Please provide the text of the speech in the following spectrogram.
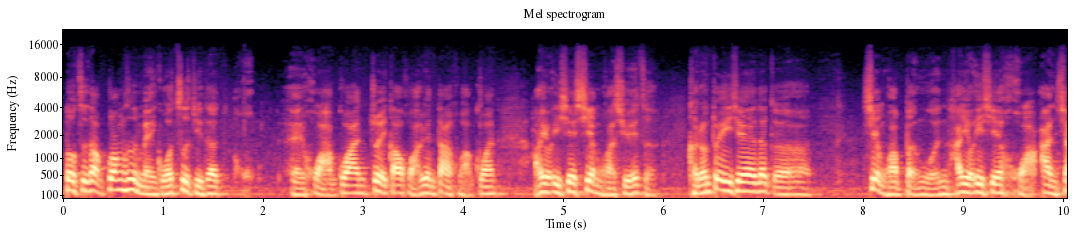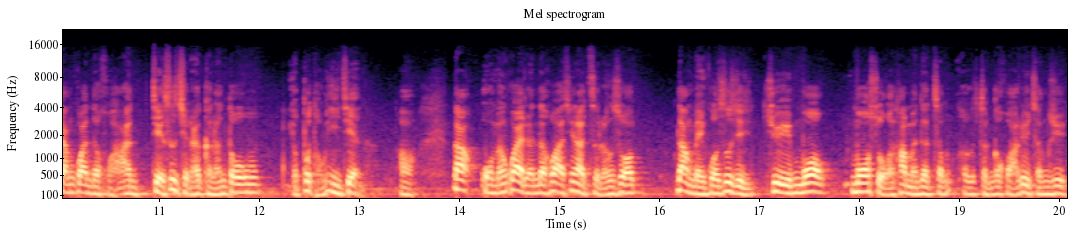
都知道，光是美国自己的，诶，法官、最高法院大法官，还有一些宪法学者，可能对一些那个宪法本文，还有一些法案相关的法案解释起来，可能都有不同意见啊。那我们外人的话，现在只能说。让美国自己去摸摸索他们的整整个法律程序，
